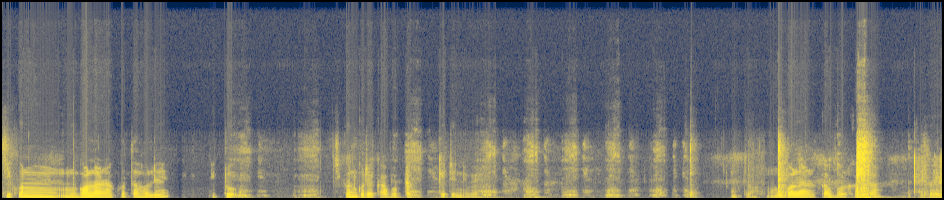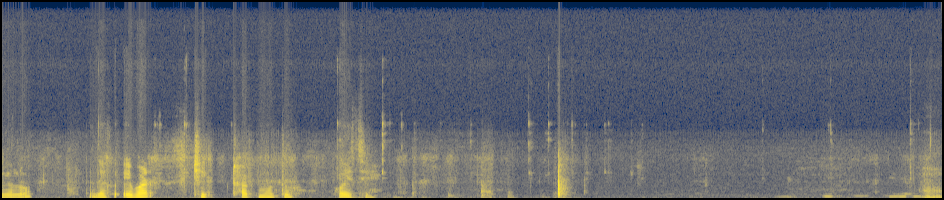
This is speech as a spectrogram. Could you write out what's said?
চিকন গলা রাখো, তাহলে একটু চিকন করে কাপড়টা কেটে নেবে তো, গলার কাপড় কাটা হয়ে গেল দেখো, এবার ঠিকঠাক মতো হয়েছে হুম।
